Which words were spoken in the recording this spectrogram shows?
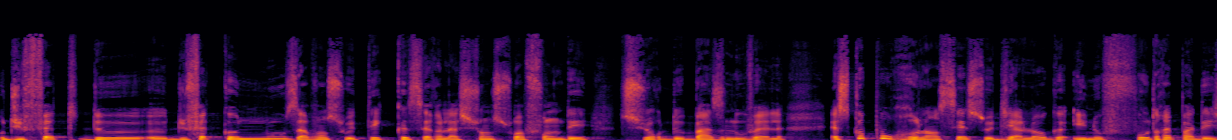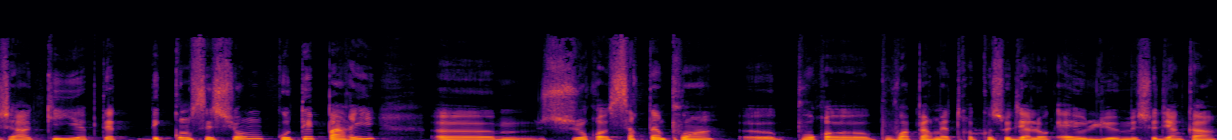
du fait, de, euh, du fait que nous avons souhaité que ces relations soient fondées sur de bases nouvelles. Est-ce que pour relancer ce dialogue, il ne faudrait pas déjà qu'il y ait peut-être des concessions côté Paris euh, sur certains points euh, pour pouvoir permettre que ce dialogue ait eu lieu, Monsieur Dianka?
